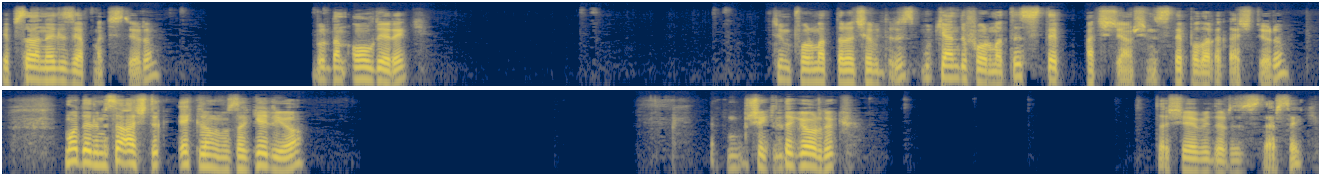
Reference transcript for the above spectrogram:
yapısal analiz yapmak istiyorum. Buradan all diyerek tüm formatları açabiliriz. Bu kendi formatı step açacağım şimdi. Step olarak aç diyorum. Modelimizi açtık. Ekranımıza geliyor. Bu şekilde gördük. Taşıyabiliriz istersek.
